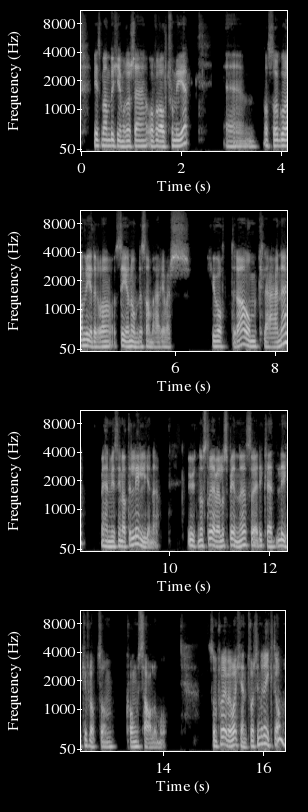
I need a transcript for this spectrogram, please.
hvis man bekymrer seg over altfor mye. Um, og så går han videre og sier noe om det samme her i vers 28, da, om klærne, med henvisning til liljene. Uten å streve eller spinne, så er de kledd like flott som kong Salomo, som for øvrig var kjent for sin rikdom.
